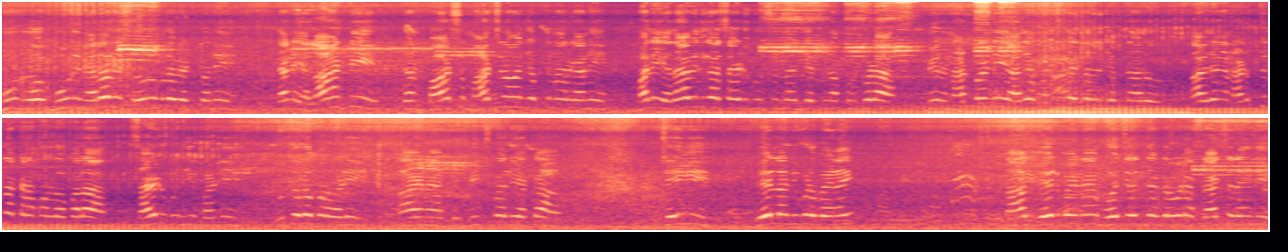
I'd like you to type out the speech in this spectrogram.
మూడు రో మూడు నెలలు షోరూంలో పెట్టుకొని దాన్ని ఎలాంటి దాని పార్ట్స్ మార్చినామని చెప్తున్నారు కానీ మళ్ళీ యథావిధిగా సైడ్ కూర్చుందని చెప్పినప్పుడు కూడా మీరు నడపండి అదే మంచిగా చెప్తున్నారు. ఆ విధంగా నడుపుతున్న క్రమం లోపల సైడ్ గుంజి బండి గుడ్డ లోపల పడి ఆయన బీచ్ పల్లి యొక్క చెయ్యి వేళ్ళన్నీ కూడా పోయినాయి. నాలుగు వేలు పైన మోచేతి దగ్గర కూడా ఫ్రాక్చర్ అయింది.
